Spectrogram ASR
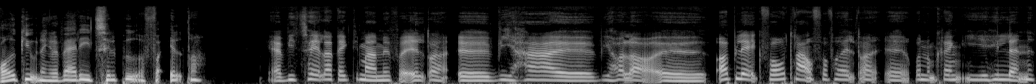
rådgivning, eller hvad er det, I tilbyder forældre? Ja, vi taler rigtig meget med forældre. Øh, vi har øh, vi holder øh, oplæg, foredrag for forældre øh, rundt omkring i hele landet.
